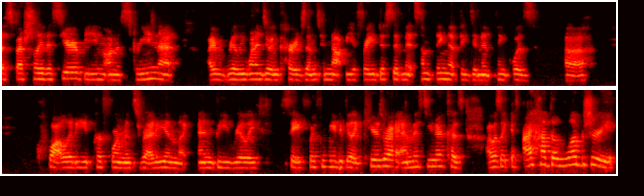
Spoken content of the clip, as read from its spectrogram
especially this year, being on a screen, that I really wanted to encourage them to not be afraid to submit something that they didn't think was uh, quality performance ready and like and be really safe with me to be like here's where i am miss Dehner because i was like if i had the luxury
